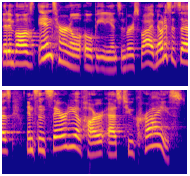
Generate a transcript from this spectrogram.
it involves internal obedience. In verse 5, notice it says, in sincerity of heart as to Christ.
